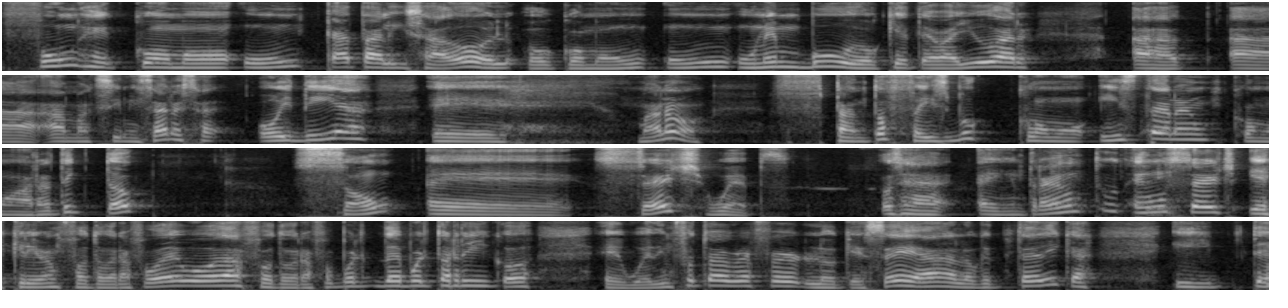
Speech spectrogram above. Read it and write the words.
funge como un catalizador o como un, embudo que te va a ayudar a, maximizar esa. Hoy día, eh, mano, tanto Facebook como Instagram, como ahora TikTok, son eh, search webs. O sea, entran en, un search y escriben fotógrafo de boda, fotógrafo de Puerto Rico, eh, wedding photographer, lo que sea, a lo que tú te dedicas, y te,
